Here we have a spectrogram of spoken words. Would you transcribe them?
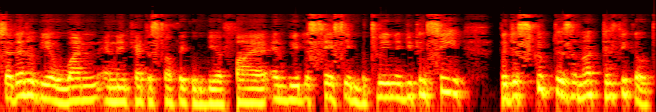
So that would be a one, and then catastrophic would be a fire, and we'd assess in between. And you can see the descriptors are not difficult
